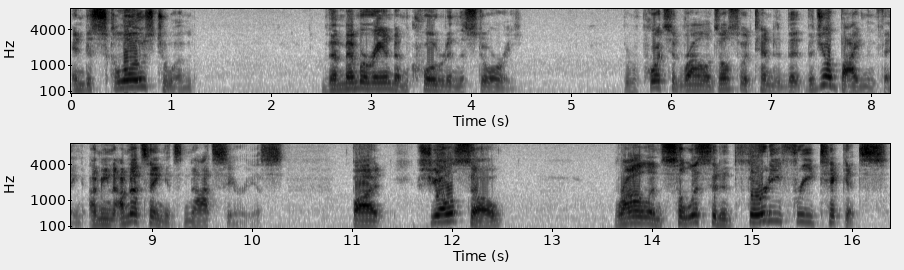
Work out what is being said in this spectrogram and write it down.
and disclosed to him the memorandum quoted in the story. The report said Rollins also attended the, the Joe Biden thing. I mean, I'm not saying it's not serious, but she also, Rollins solicited 30 free tickets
